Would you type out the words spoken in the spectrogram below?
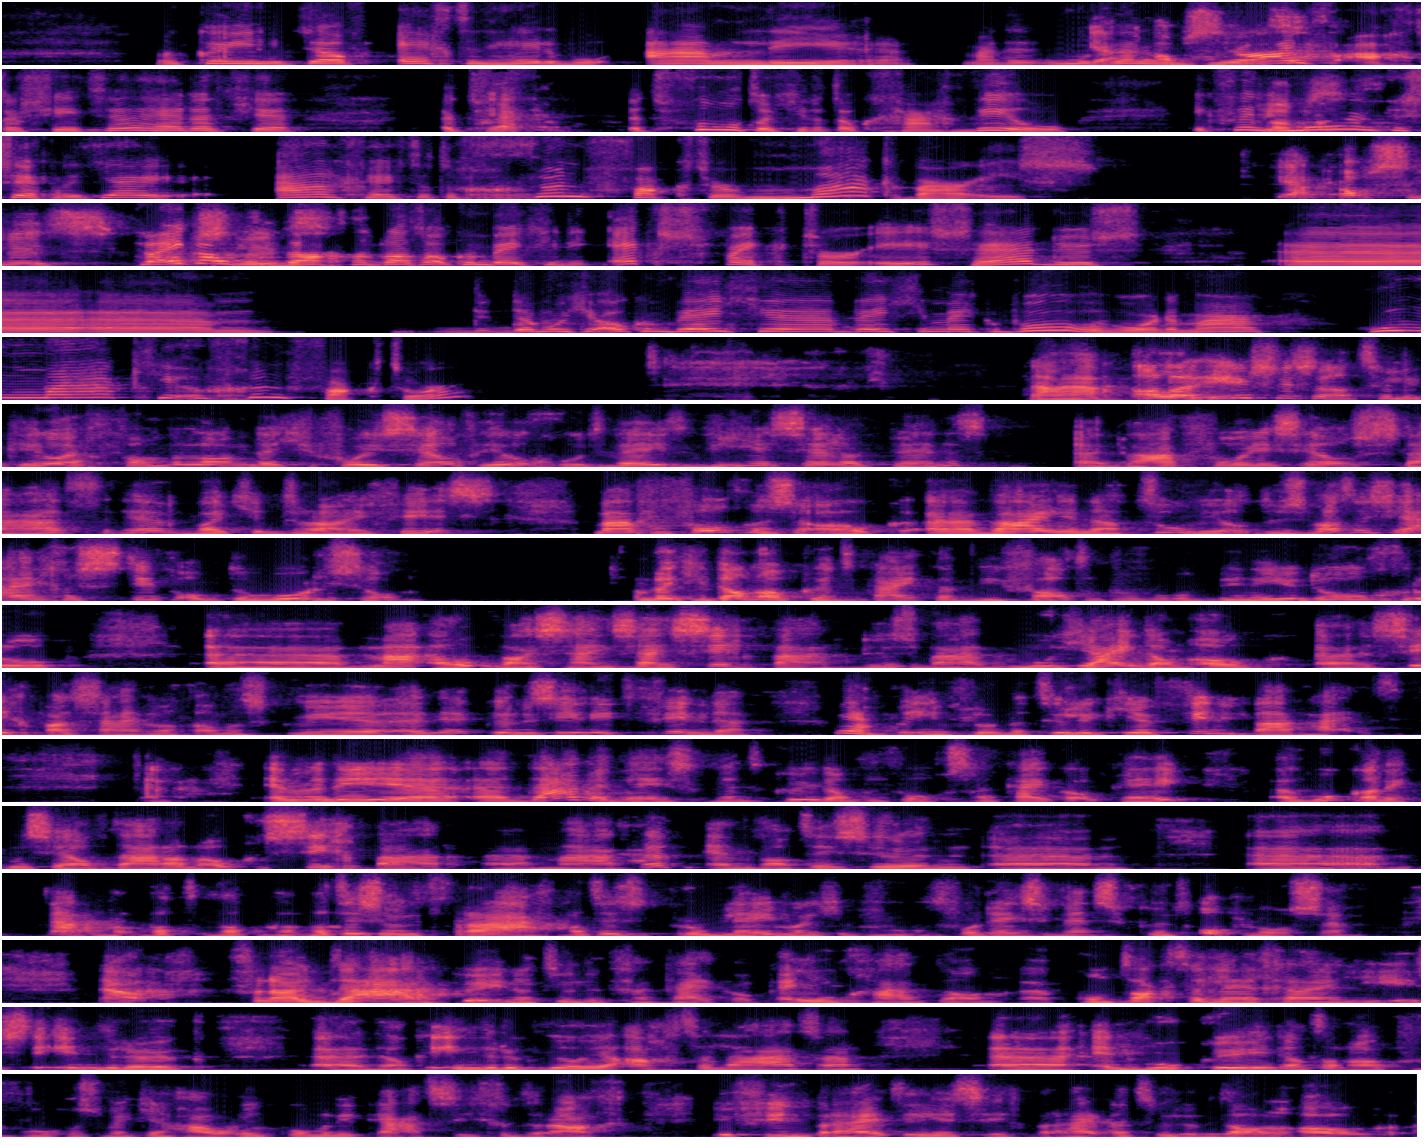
dan kun je jezelf echt een heleboel aanleren. Maar er moet ja, wel een absoluut. drive achter zitten, hè, dat je het, ja. het voelt dat je dat ook graag wil. Ik vind Klopt. het mooi om te zeggen dat jij aangeeft dat de gunfactor maakbaar is. Ja, absoluut. Terwijl ik altijd dacht dat dat ook een beetje die X-factor is. Hè? Dus uh, um, daar moet je ook een beetje, een beetje mee geboren worden. Maar hoe maak je een gunfactor? Nou ja, allereerst is het natuurlijk heel erg van belang dat je voor jezelf heel goed weet wie je zelf bent waarvoor je zelf staat, hè, wat je drive is, maar vervolgens ook uh, waar je naartoe wilt. Dus wat is je eigen stip op de horizon? Omdat je dan ook kunt kijken, wie valt er bijvoorbeeld binnen je doelgroep, uh, maar ook waar zijn zij zichtbaar. Dus waar moet jij dan ook zichtbaar zijn, want anders kun je, kunnen ze je niet vinden. Ja. Dat beïnvloedt natuurlijk je vindbaarheid. En wanneer je uh, daarmee bezig bent, kun je dan vervolgens gaan kijken, oké, uh, hoe kan ik mezelf daaraan ook zichtbaar uh, maken? En wat is hun, nou, wat, wat, wat is hun vraag? Wat is het probleem wat je bijvoorbeeld voor deze mensen kunt oplossen? Nou, vanuit daar kun je natuurlijk gaan kijken, oké, hoe ga ik dan contacten leggen? Je eerste indruk, welke indruk wil je achterlaten? en hoe kun je dat dan ook vervolgens met je houding, communicatiegedrag, je vindbaarheid en je zichtbaarheid natuurlijk dan ook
